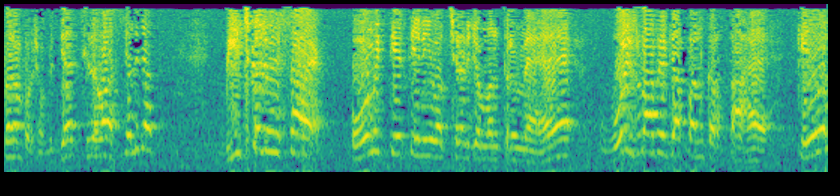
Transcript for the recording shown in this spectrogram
परम पुरुष विद्या चले जाते। बीच का जो हिस्सा है, ओम इत्येते अक्षर जो मंत्र में है, वो इस बात का ज्ञापन करता है, केवल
